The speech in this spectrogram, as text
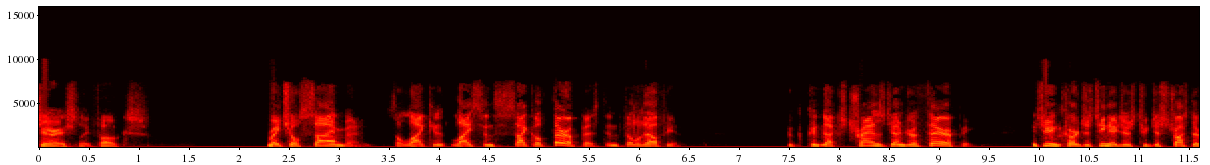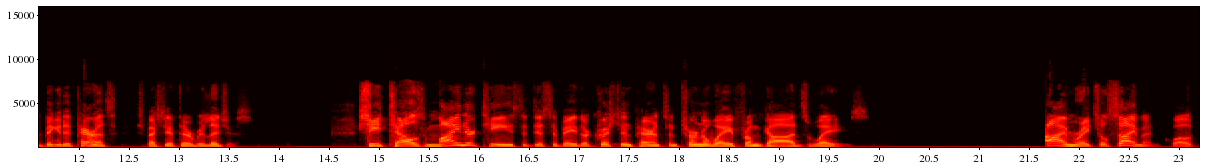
Seriously, folks. Rachel Simon is a licensed psychotherapist in Philadelphia who conducts transgender therapy. And she encourages teenagers to distrust their bigoted parents, especially if they're religious. She tells minor teens to disobey their Christian parents and turn away from God's ways. I'm Rachel Simon, quote.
